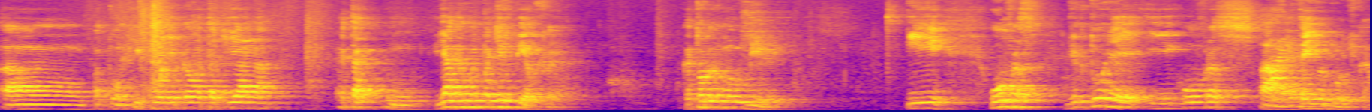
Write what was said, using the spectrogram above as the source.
а потом Иконикова Татьяна. Это м, якобы потерпевшие, которых мы убили. И образ Виктория и образ Анны, Аня. это ее дочка.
